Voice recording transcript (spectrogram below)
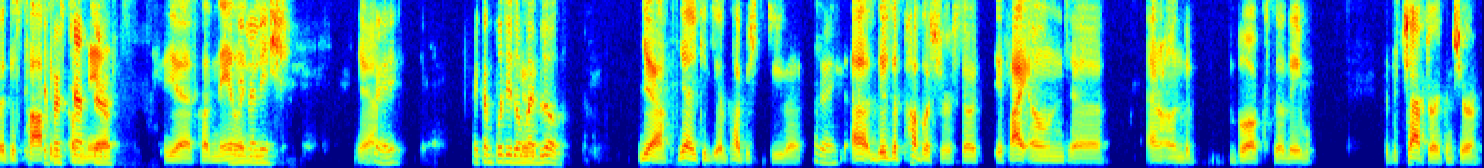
But this topic is called nail. Yeah, it's called nailing niche. Yeah. Okay. I can put it on my blog. Yeah, yeah, you could. I'm happy to do that. Okay. Uh, there's a publisher, so if, if I owned, uh, I don't own the book, so they, but the chapter I can share.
